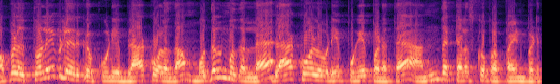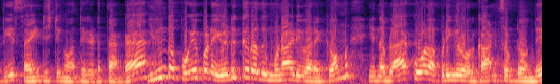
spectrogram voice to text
அவ்வளவு தொலைவில் இருக்கக்கூடிய பிளாக் ஹோலை தான் முதல் முதல்ல பிளாக் ஹோலோடைய புகைப்படத்தை அந்த டெலஸ்கோப்பை பயன்படுத்தி சயின்டிஸ்டுங்க வந்து எடுத்தாங்க. இந்த புகைப்படம் எடுக்கிறது முன்னாடி வரைக்கும் இந்த பிளாக் ஹோல் அப்படிங்கிற ஒரு கான்செப்ட் வந்து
